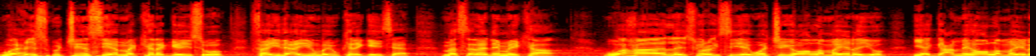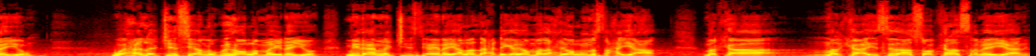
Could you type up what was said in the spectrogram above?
wax isku jinsiya ma kala geyso. Faa'iide ayuunbay u kala geysaa. Masalan iminka waxaa la ysku xigsiiyey wejigii oo la maydhayo iyo gacmihii oo la maydhayo waxa la jinsiya lugihii oo la maydhayo midaan la jinsiyayn ayaa la dhex dhigayoo madaxii oo la masaxaya ah markaa marka ay sidaasoo kala sameeyaan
